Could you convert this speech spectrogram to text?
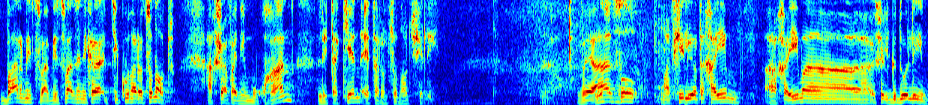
בר מצווה, מצווה זה נקרא תיקון הרצונות. עכשיו אני מוכן לתקן את הרצונות שלי. ואז פה- מתחיל להיות החיים, החיים ה- של גדולים.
